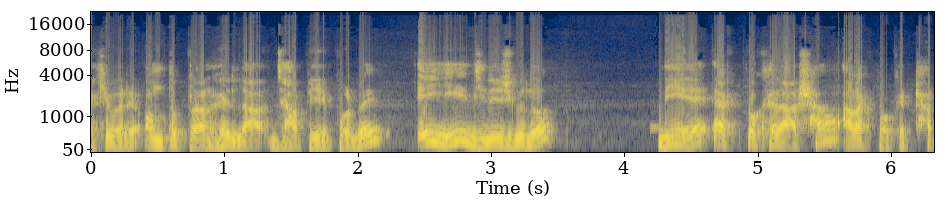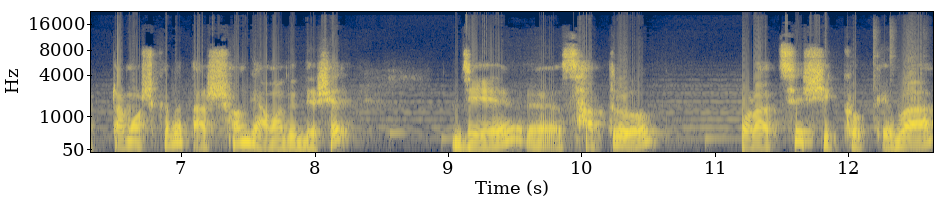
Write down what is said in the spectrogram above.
একেবারে অন্তপ্রাণ হয়ে ঝাঁপিয়ে পড়বে। এই জিনিসগুলো নিয়ে এক পক্ষের আশা আর এক পক্ষের ঠাট্টা মস্করা তার সঙ্গে আমাদের দেশের যে ছাত্র পড়াচ্ছে শিক্ষককে বা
